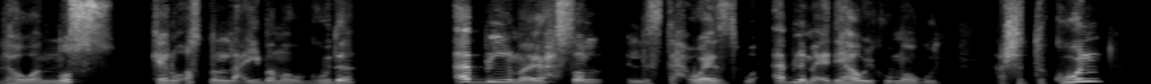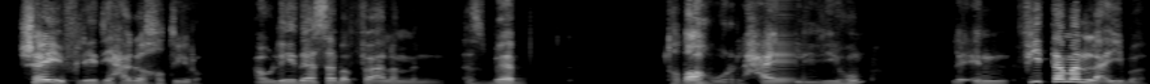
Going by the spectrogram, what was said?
اللي هو النُص كانوا أصلًا لعيبة موجودة قبل ما يحصل الاستحواذ وقبل ما إيدي هاو يكون موجود، عشان تكون شايف ليه دي حاجة خطيرة أو ليه ده سبب فعلًا من أسباب تدهور الحالي ليهم، لإن في 8 لعيبة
